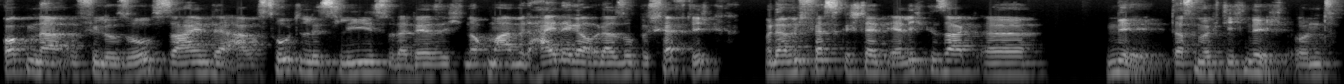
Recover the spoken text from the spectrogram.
trockener Philosoph sein, der Aristoteles liest oder der sich nochmal mit Heidegger oder so beschäftigt. Und da habe ich festgestellt, ehrlich gesagt, äh, nee, das möchte ich nicht. Und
